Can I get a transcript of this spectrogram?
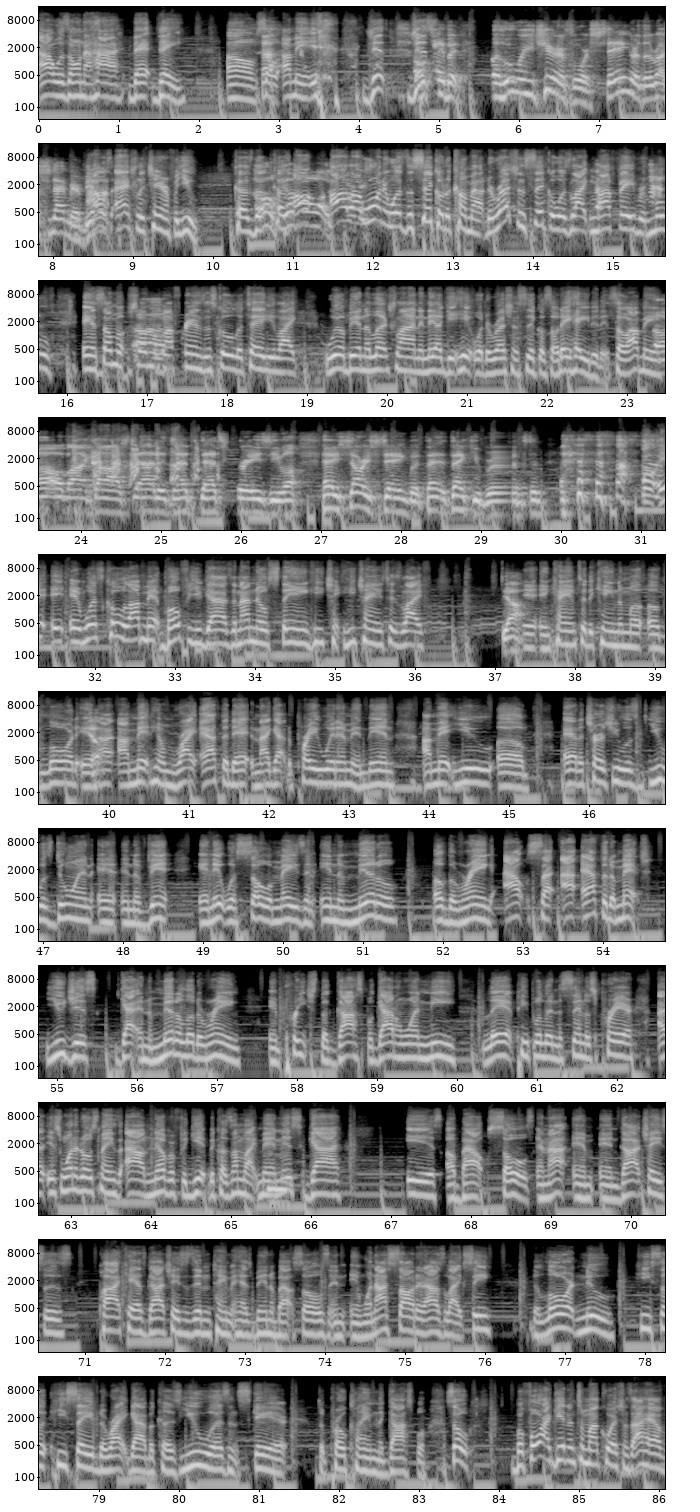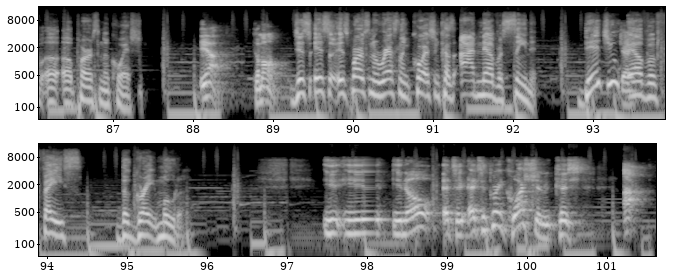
I was on a high that day. Um, so I mean, just just okay, but, but who were you cheering for? Sting or the Russian Nightmare? Be I honest. was actually cheering for you. Cause the Oh, cause all, all I wanted was the sickle to come out. The Russian sickle was like my favorite move. And some of some Uh. of my friends in school will tell you like we'll be in the lunch line and they'll get hit with the Russian sickle. So they hated it. So I mean Oh my gosh, that is that that's crazy. Well, hey, sorry, Sting, but th- thank you, Brinson. Oh, it, it, and what's cool, I met both of you guys, and I know Sting. He he changed his life yeah, and, and came to the kingdom of, of the Lord. And Yep. I, I met him right after that, and I got to pray with him. And then I met you um, at a church. You was you was doing a- an event, and it was so amazing. In the middle of the ring, outside I, after the match, you just got in the middle of the ring and preached the gospel. Got on one knee, led people in the sinner's prayer. I, it's one of those things I'll never forget because I'm like, man, this guy is about souls and i am and god Chasers podcast god Chasers entertainment has been about souls and and when i saw that i was like see the lord knew he sa- he saved the right guy because you wasn't scared to proclaim the gospel so before i get into my questions i have a, a personal question yeah. Come on. just it's a, it's personal wrestling question because i never seen it did you Okay. ever face the great Muta You, you, you know, it's a it's a great question because I,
